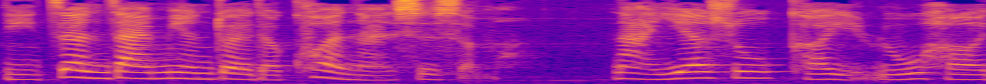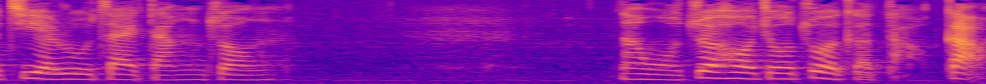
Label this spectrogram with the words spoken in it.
你正在面对的困难是什么？那耶稣可以如何介入在当中？那我最后就做一个祷告。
